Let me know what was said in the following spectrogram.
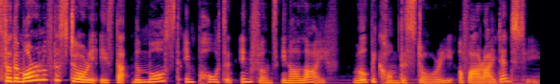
So, the moral of the story is that the most important influence in our life will become the story of our identity.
